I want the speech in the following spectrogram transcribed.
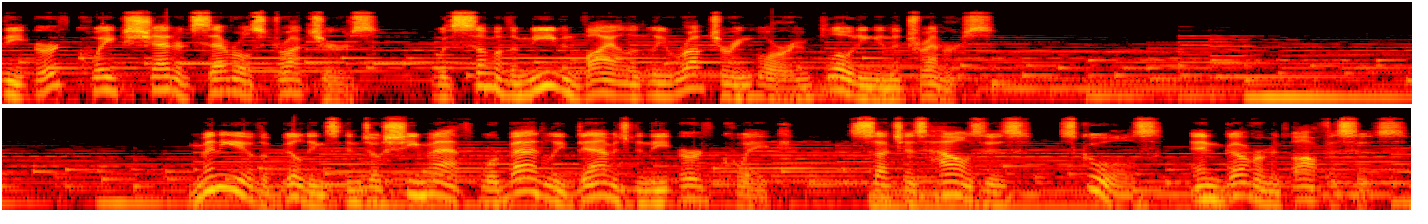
The earthquake shattered several structures, with some of them even violently rupturing or imploding in the tremors. Many of the buildings in Joshimath were badly damaged in the earthquake, such as houses, schools, and government offices.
